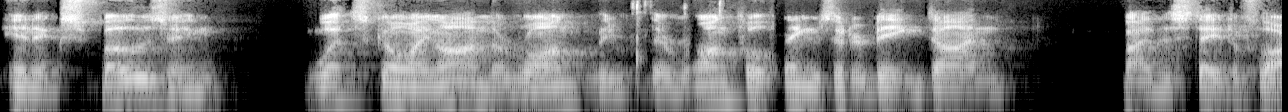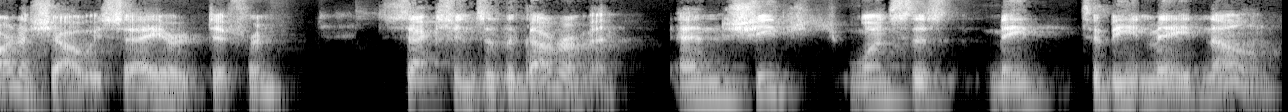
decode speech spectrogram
in exposing what's going on, the wrong the, the wrongful things that are being done by the state of Florida, shall we say, or different sections of the government. And she wants this made to be made known.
